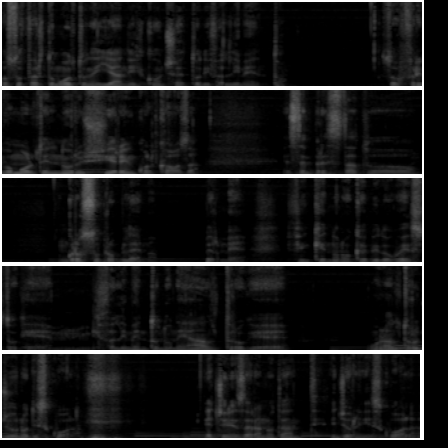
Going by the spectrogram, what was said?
Ho sofferto molto negli anni il concetto di fallimento. Soffrivo molto il non riuscire in qualcosa. È sempre stato un grosso problema per me, finché non ho capito questo, che mm, il fallimento non è altro che un altro giorno di scuola. e ce ne saranno tanti di giorni di scuola.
